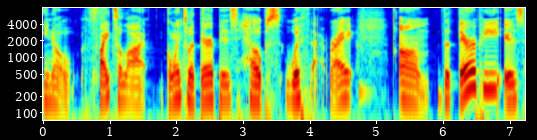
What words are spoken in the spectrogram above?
you know fights a lot going to a therapist helps with that right um the therapy is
